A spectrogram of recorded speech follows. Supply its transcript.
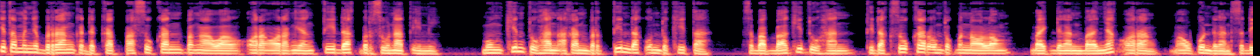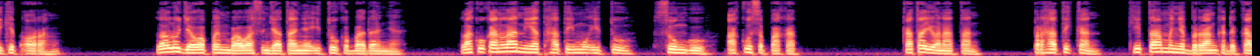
kita menyeberang ke dekat pasukan pengawal orang-orang yang tidak bersunat ini. Mungkin Tuhan akan bertindak untuk kita, sebab bagi Tuhan tidak sukar untuk menolong baik dengan banyak orang maupun dengan sedikit orang. Lalu jawab pembawa senjatanya itu kepadanya, Lakukanlah niat hatimu itu, sungguh aku sepakat. Kata Yonatan, Perhatikan, kita menyeberang ke dekat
